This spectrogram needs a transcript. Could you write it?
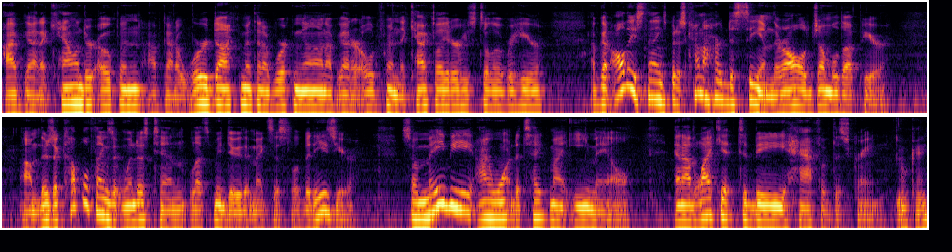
I've got a calendar open, I've got a Word document that I'm working on, I've got our old friend the calculator who's still over here. I've got all these things, but it's kind of hard to see them. They're all jumbled up here. Um, there's a couple things that Windows 10 lets me do that makes this a little bit easier. So maybe I want to take my email and I'd like it to be half of the screen. Okay.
